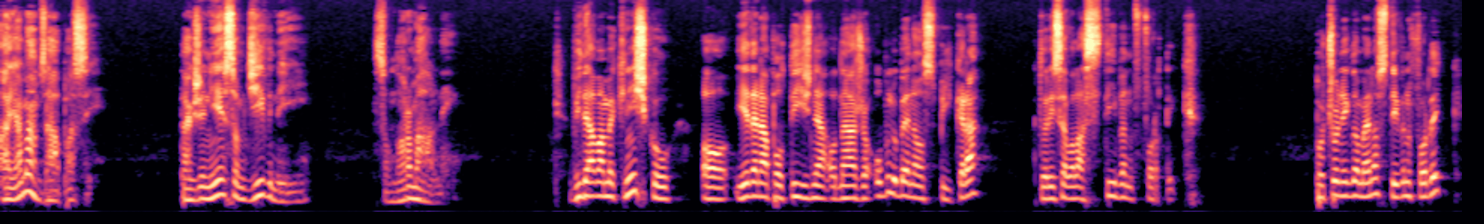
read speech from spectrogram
A ja mám zápasy. Takže nie som divný, som normálny. Vydávame knižku o 1,5 týždňa od nášho obľúbeného speakera, ktorý sa volá Steven Fortick. Počul niekto meno Steven Fortick?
